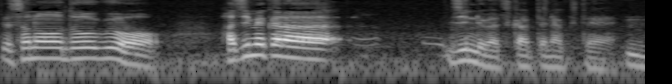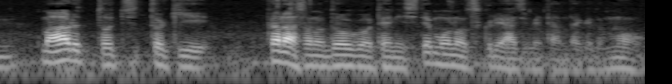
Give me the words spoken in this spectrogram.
でその道具を初めから人類は使ってなくて、うん。まあ、ある時時からその道具を手にしてものを作り始めたんだけども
